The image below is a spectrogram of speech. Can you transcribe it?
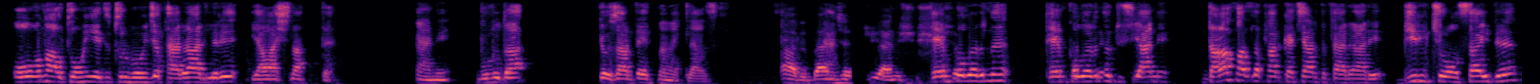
o 16-17 tur boyunca Ferrari'leri yavaşlattı. Yani bunu da göz ardı etmemek lazım. Abi bence yani, yani şu, şu, tempolarını tempolarını düş yani daha fazla fark açardı Ferrari. 1-2 olsaydı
